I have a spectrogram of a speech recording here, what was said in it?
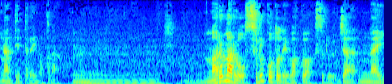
ー、なんて言ったらいいのかな。うん。〇〇をすることでワクワクするじゃない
